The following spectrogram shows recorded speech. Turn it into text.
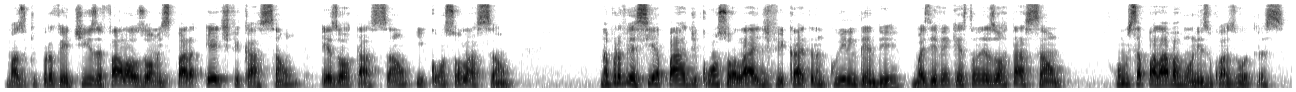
Mas o que profetiza fala aos homens para edificação, exortação e consolação. Na profecia, a parte de consolar, edificar é tranquilo entender, mas aí vem a questão da exortação, como essa palavra harmoniza com as outras.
